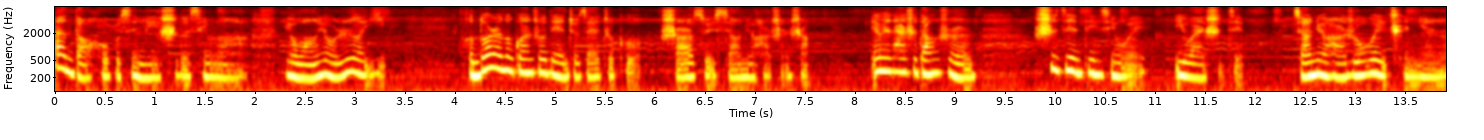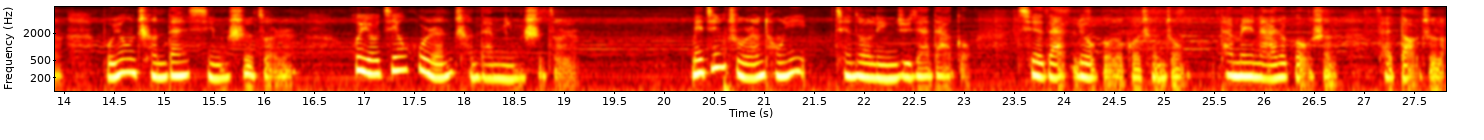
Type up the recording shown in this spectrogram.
绊倒后不幸离世的新闻啊，有网友热议，很多人的关注点就在这个十二岁小女孩身上，因为她是当事人，事件定性为意外事件。小女孩是未成年人，不用承担刑事责任，会由监护人承担民事责任。没经主人同意牵走邻居家大狗，且在遛狗的过程中，他没拿着狗绳，才导致了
